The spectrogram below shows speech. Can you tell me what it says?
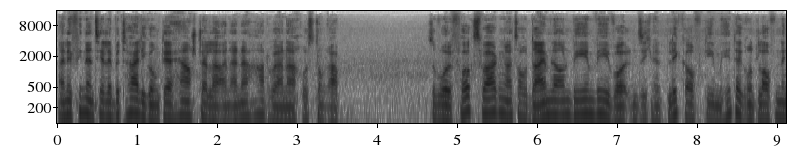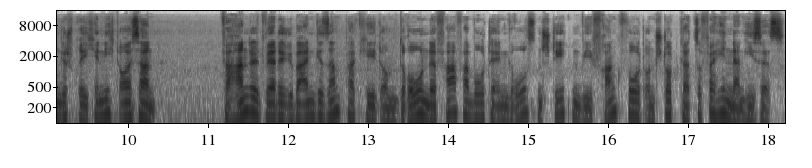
eine finanzielle Beteiligung der Hersteller an einer Hardware-Nachrüstung ab. Sowohl Volkswagen als auch Daimler und BMW wollten sich mit Blick auf die im Hintergrund laufenden Gespräche nicht äußern. Verhandelt werde über ein Gesamtpaket, um drohende Fahrverbote in großen Städten wie Frankfurt und Stuttgart zu verhindern, hieß es.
